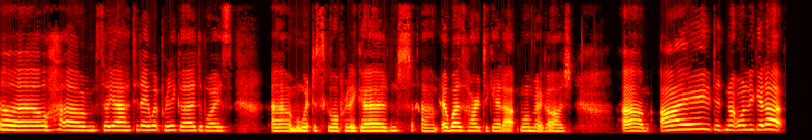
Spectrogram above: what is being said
oh, um, so yeah, today went pretty good. The boys um, went to school pretty good. Um, it was hard to get up. Oh my gosh. Um, I did not want to get up.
